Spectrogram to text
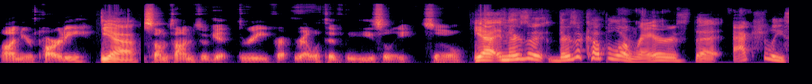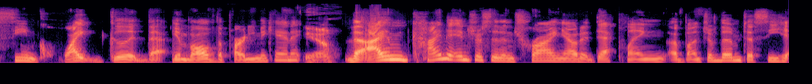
on your party. yeah, Sometimes you'll get three relatively easily. So yeah, and there's a there's a couple of rares that actually seem quite good that involve the party mechanic. yeah, that I'm kind of interested in trying out a deck, playing a bunch of them to see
